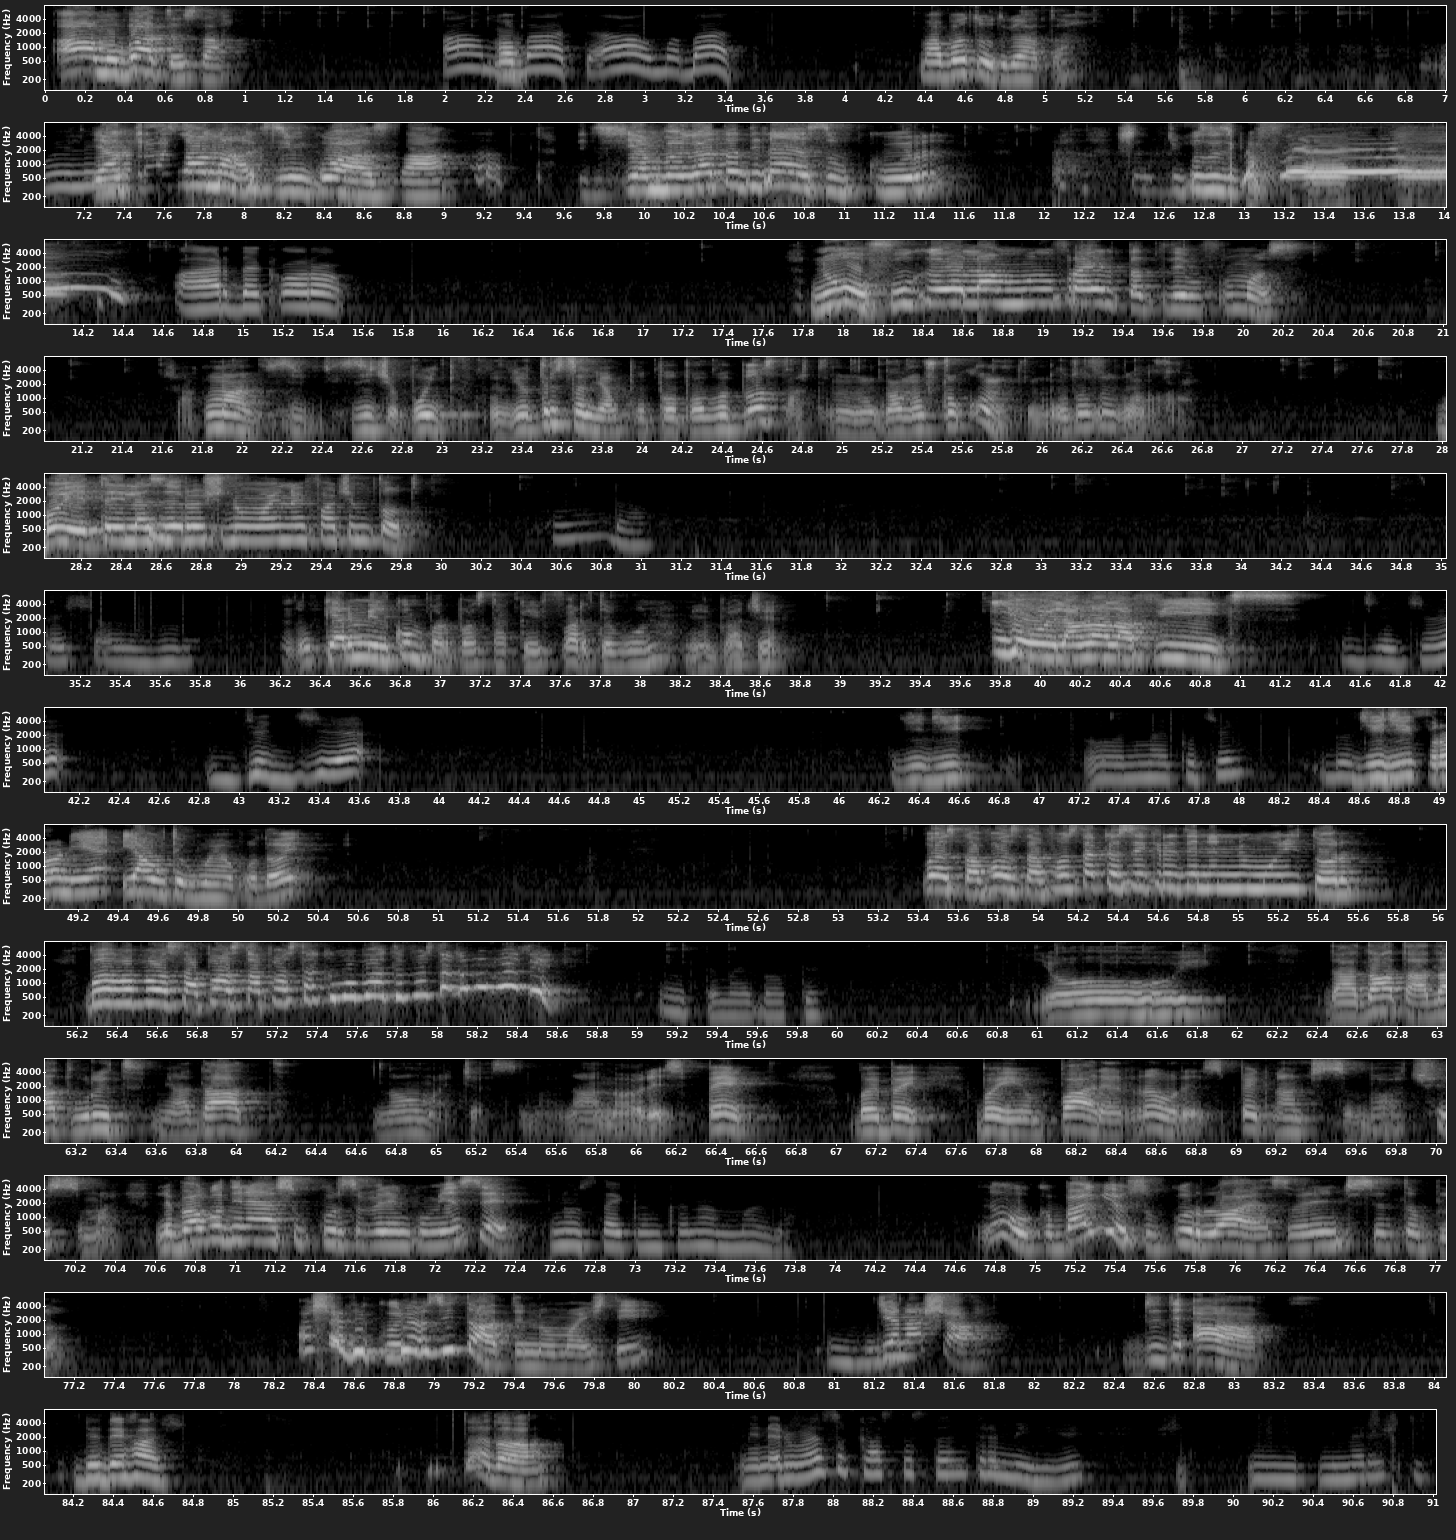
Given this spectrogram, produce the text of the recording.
A, mă bate ăsta. Au, mă Mă- bate, au, mă bate. M-a bătut, gata. Willy. I-am tras la maxim cu asta. Deci i-am băgat-o din aia sub cur. Și a început să zică "Fuuu!" Arde coro. Nu, fu că l-am fraierat atât de frumos. Și acum zi- zice, păi, eu trebuie să-l iau pe, pe, pe, pe ăsta, știi, dar nu știu cum. Bă, e 3 la 0 și numai noi facem tot. Da. Special V. Chiar mi-l cumpăr pe ăsta, că e foarte bun, mi-e place. Eu l-am luat la fix! GG. GG. Gigi, Uh, numai puțin. Deci, Gigi, Fronie, ia uite cum o iau pe doi. Pe ăsta, pe ăsta, pe ăsta că se crede nemuritor. Bă, bă, pe ăsta, pe ăsta, pe ăsta, că mă bate, pe ăsta, că mă bate! nu te mai bate. Ioi, da, dat, a dat urât, mi-a dat. Nu mai ce să mai, na, nu, respect. Băi, băi, băi, îmi pare rău, respect, n-am ce să bag, ce să mai... Le bag o din aia sub cur să vedem cum iese? Nu, stai că încă n-am ăla. Nu, că bag eu sub curul aia să vedem ce se întâmplă. Așa de curiozitate numai, știi? Mhm. Gen așa. De, de, a, DDH. da, da. Mi enervează că asta stă între minioni și mm, nimerește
